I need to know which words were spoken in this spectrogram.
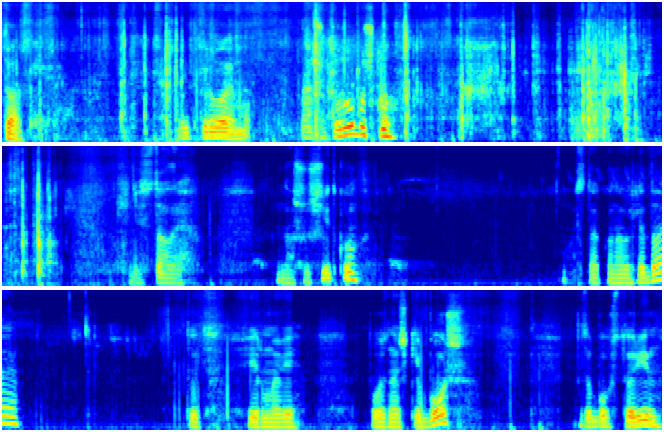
Так. Відкриваємо нашу коробочку. Дістали нашу щітку. Ось так вона виглядає. Тут фірмові позначки Bosch з обох сторін.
